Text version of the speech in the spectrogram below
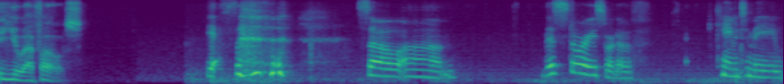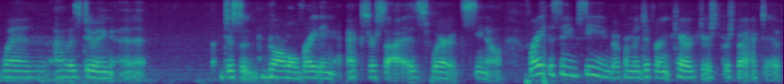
the UFOs. Yes. so um, this story sort of came to me when I was doing a, just a normal writing exercise where it's you know write the same scene but from a different character's perspective,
